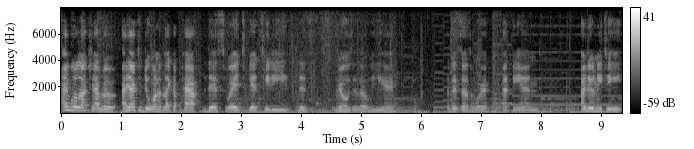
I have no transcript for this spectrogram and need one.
I will actually have a. I actually do want it like a path this way to get to the this roses over here. But this doesn't work at the end. I do need to eat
